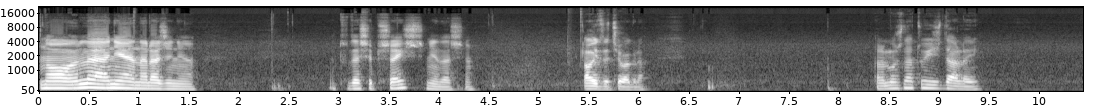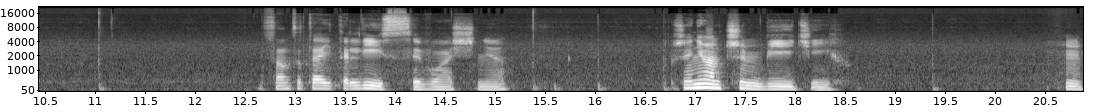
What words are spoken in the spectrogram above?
No, ale nie, na razie nie. Tu da się przejść? Nie da się. Oj, zacięła gra. Ale można tu iść dalej. Są tutaj te lisy właśnie. Że nie mam czym bić ich. Hm.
